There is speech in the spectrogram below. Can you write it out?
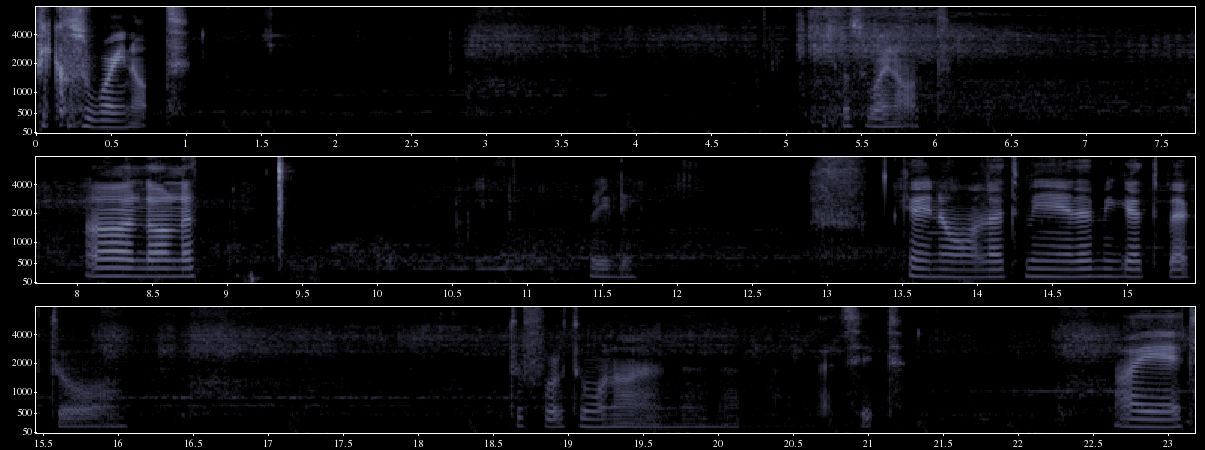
Because why not? Because why not? Uh, no, let. Really. Okay, no. Let me let me get back to to Fortuna, and, then uh, that's it. I ate.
